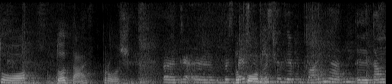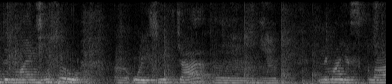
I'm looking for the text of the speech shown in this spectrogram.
Хто додасть, прошу. Е, тре- е, Безпечне Доповнить. місце для купання, е, там, де немає мусору, е, ой, сміття, е, немає скла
